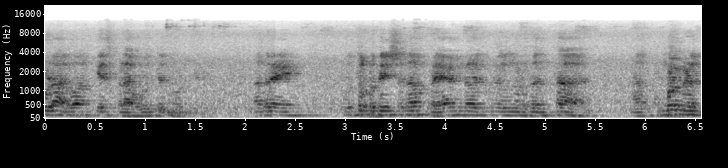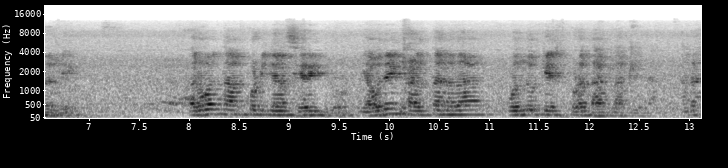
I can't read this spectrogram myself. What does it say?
ಕೂಡ ಹಲವಾರು ಕೇಸ್ಗಳಾಗುವಂತೆ ನೋಡ್ತೀವಿ. ಆದರೆ ಉತ್ತರ ಪ್ರದೇಶದ ಪ್ರಯಾಗ್ರಾಜ್ನಲ್ಲಿ ನಡೆದಂಥ ಕುಂಭಮೇಳದಲ್ಲಿ ಅರವತ್ತಾರು ಕೋಟಿ ಜನ ಸೇರಿದ್ರು. ಯಾವುದೇ ಕಳ್ತನದ ಒಂದು ಕೇಸ್ ಕೂಡ ದಾಖಲಾಗಲಿಲ್ಲ. ಅಂದ್ರೆ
